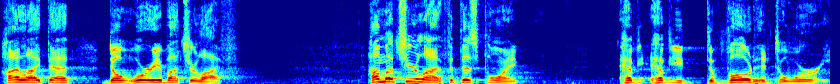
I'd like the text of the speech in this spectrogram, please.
highlight that. Don't worry about your life. How much of your life at this point have, have you devoted to worry?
